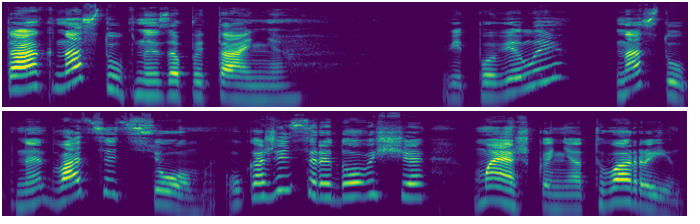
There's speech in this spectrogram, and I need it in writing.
Так, наступне запитання. Відповіли. Наступне 27. Укажіть середовище мешкання тварин.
